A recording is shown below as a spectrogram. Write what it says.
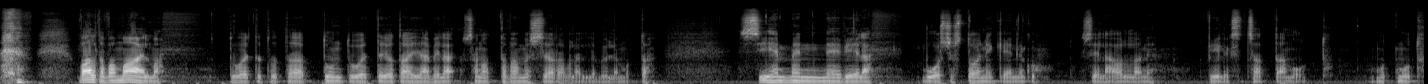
valtava maailma, tuo, että tuota, tuntuu, että jotain jää vielä sanottavaa myös seuraavalle levylle, mutta siihen menee vielä vuosi jos toinenkin ennen kuin siellä ollaan, niin fiilikset saattaa muuttua. Mutta mut,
